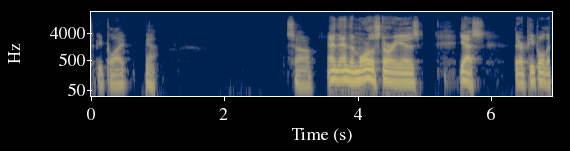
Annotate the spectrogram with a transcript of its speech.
To be polite. Yeah. So, and then the moral story is, yes, there are people that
